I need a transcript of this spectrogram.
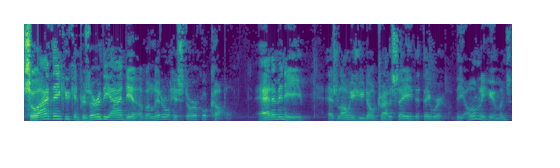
So I think you can preserve the idea of a literal historical couple, Adam and Eve, as long as you don't try to say that they were the only humans,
